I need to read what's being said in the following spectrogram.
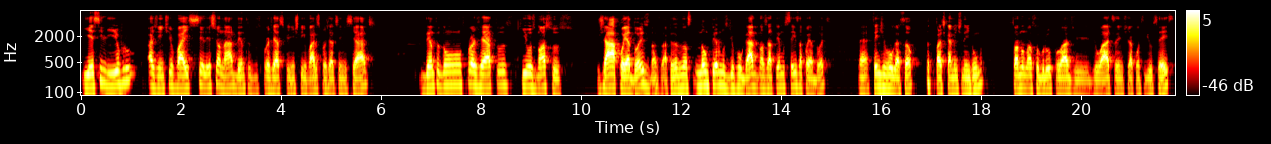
E esse livro a gente vai selecionar dentro dos projetos, que a gente tem vários projetos iniciados, dentro de uns projetos que os nossos já apoiadores, nós, apesar de nós não termos divulgado, nós já temos seis apoiadores, né, sem divulgação, praticamente nenhuma. Só no nosso grupo lá de, de WhatsApp a gente já conseguiu seis.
